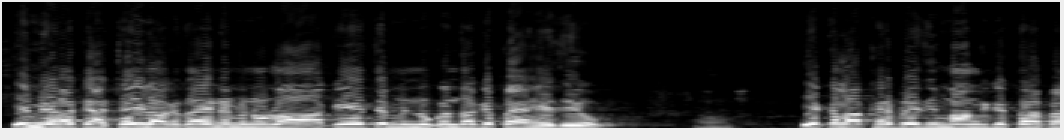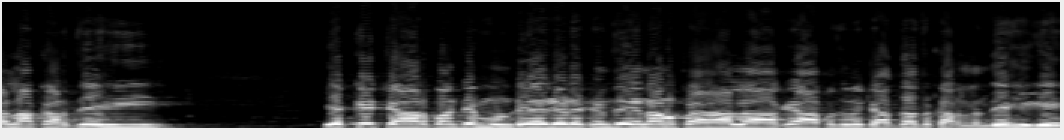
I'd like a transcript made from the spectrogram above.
ਇਹ ਮੇਰਾ ਚਾਚਾ ਹੀ ਲੱਗਦਾ, ਇਹਨੇ ਮੈਨੂੰ ਲਾ ਕੇ ਤੇ ਮੈਨੂੰ ਕਹਿੰਦਾ ਕਿ ਪੈਸੇ ਦਿਓ। 1 ਲੱਖ ਰੁਪਏ ਦੀ ਮੰਗ ਜਿਸ ਤਰ੍ਹਾਂ ਪਹਿਲਾਂ ਕਰਦੇ ਸੀ, ਇੱਕ ਇਹ ਚਾਰ ਪੰਜ ਮੁੰਡੇ ਆ ਜਿਹੜੇ ਕਹਿੰਦੇ ਇਹਨਾਂ ਨੂੰ ਪੈਸਾ ਲਾ ਕੇ ਆਪਸ ਵਿੱਚ ਅੱਧ ਅੱਧ ਕਰ ਲੈਂਦੇ ਸੀਗੇ।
